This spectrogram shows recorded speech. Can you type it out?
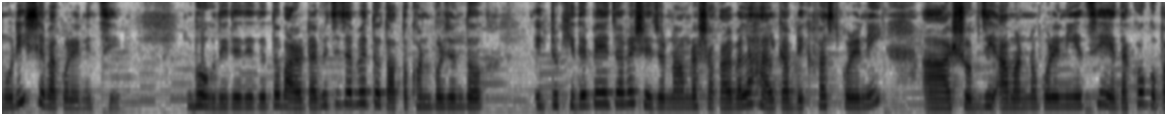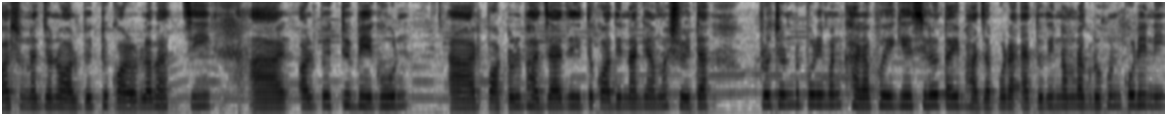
মুড়ি সেবা করে নিচ্ছি। ভোগ দিতে দিতে তো বারোটা বেজে যাবে, তো ততক্ষণ পর্যন্ত একটু খিদে পেয়ে যাবে, সেজন্য আমরা সকালবেলা হালকা ব্রেকফাস্ট করে নিই। আর সবজি আমান্য করে নিয়েছি। এ দেখো, গোপাল সোনার জন্য অল্প একটু করলা ভাজছি, আর অল্প একটু বেগুন, আর পটল ভাজা। যেহেতু কদিন আগে আমার শরীরটা প্রচণ্ড পরিমাণ খারাপ হয়ে গিয়েছিল, তাই ভাজা পোড়া এতদিন আমরা গ্রহণ করিনি।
